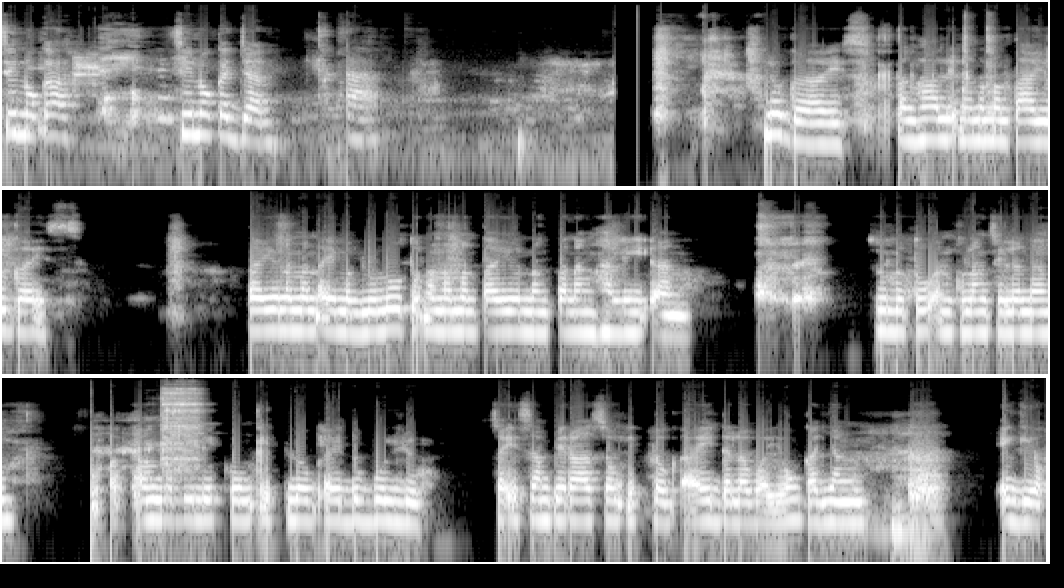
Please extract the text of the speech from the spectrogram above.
Sino ka? Sino ka dyan? Ah. Hello guys, tanghali na naman tayo guys. Tayo naman ay magluluto na naman tayo ng pananghalian. So lutuan ko lang sila ng at ang nabili kong itlog ay W. Sa isang pirasong itlog ay dalawa yung kanyang egg yolk.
